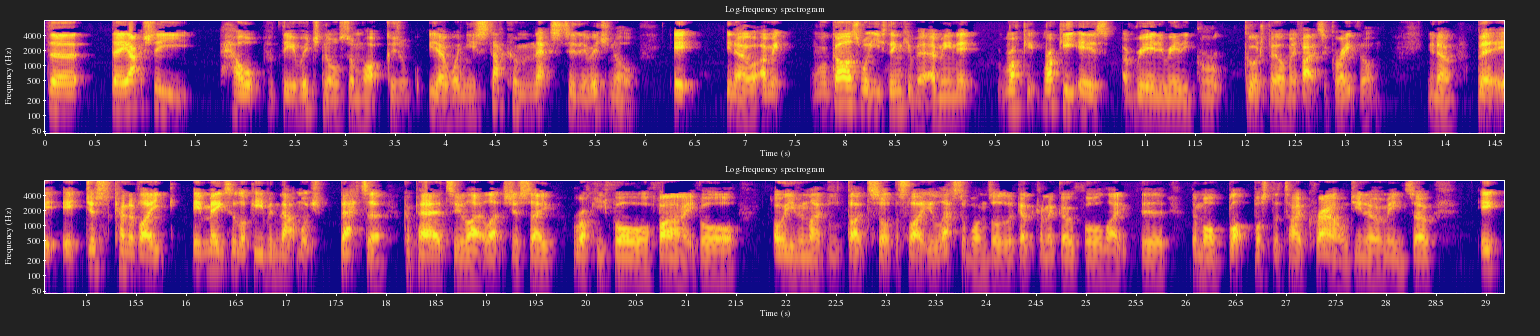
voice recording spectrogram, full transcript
the they actually help the original somewhat because you know when you stack them next to the original, it you know I mean regardless what you think of it, I mean it Rocky Rocky is a really really gr- good film. In fact, it's a great film. You know, but it, it just kind of like it makes it look even that much better compared to like let's just say Rocky four or five or or even like like sort of the slightly lesser ones, or kind of go for like the the more blockbuster type crowd. You know what I mean? So it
